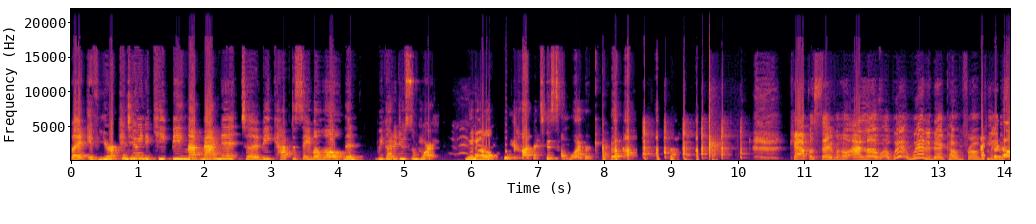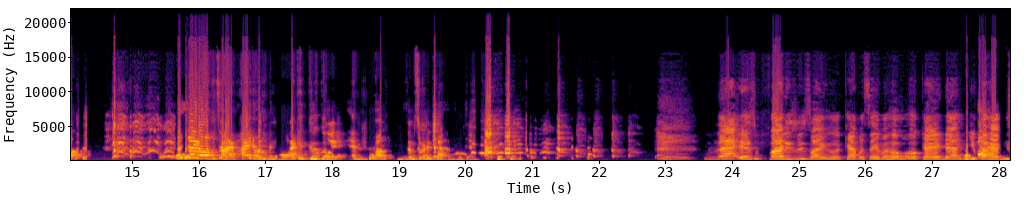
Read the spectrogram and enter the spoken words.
But if you're continuing to keep being that magnet to be capped to save a hoe, then we got to do some work. You know, we got to do some work. Captain Save-A-Ho. I love uh, where where did that come from? Please. I say it all the time. I don't even know. I could Google it and probably some sort of definition. That is funny. She's like, well, Captain Save-A-Ho. Okay, now you gonna have me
